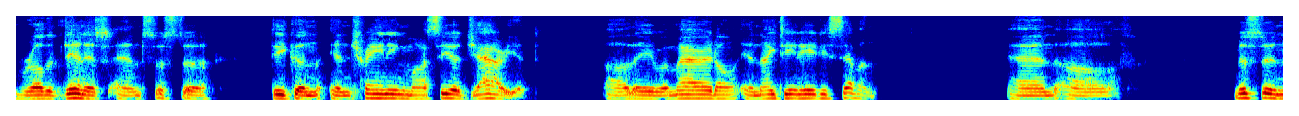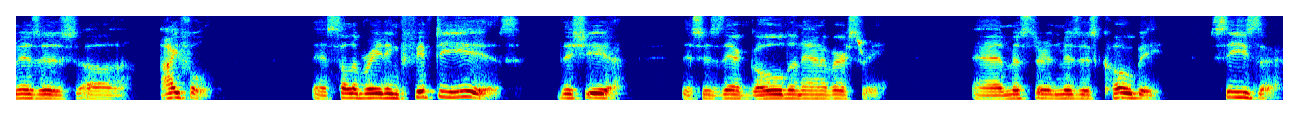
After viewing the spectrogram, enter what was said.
Brother Dennis and Sister Deacon in training, Marcia Jarriett. Uh, they were married on, in 1987. And uh, Mr. and Mrs. Uh, Eiffel, they're celebrating 50 years this year. This is their golden anniversary. And Mr. and Mrs. Kobe Caesar,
